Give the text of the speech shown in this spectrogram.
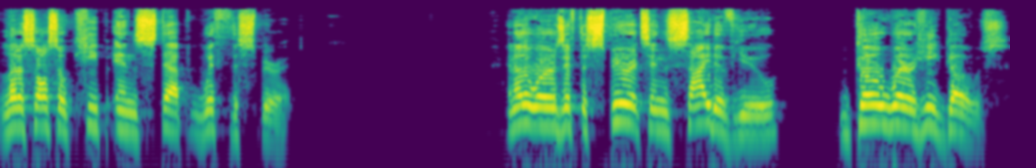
let us also keep in step with the Spirit." In other words, if the Spirit's inside of you, go where He goes.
